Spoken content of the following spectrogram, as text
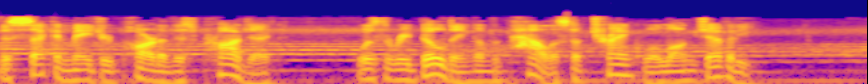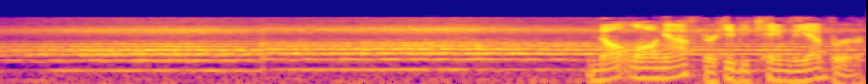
The second major part of this project was the rebuilding of the Palace of Tranquil Longevity. Not long after he became the emperor,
